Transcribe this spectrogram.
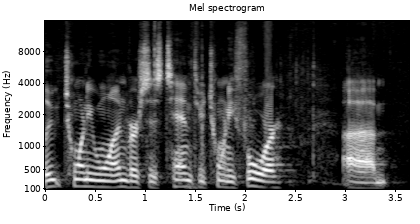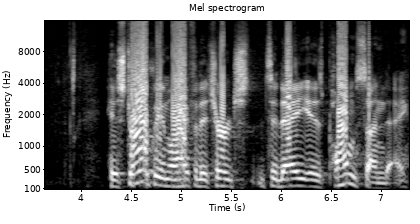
Luke 21, verses 10 through 24. Um, historically, in the life of the church today is Palm Sunday.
